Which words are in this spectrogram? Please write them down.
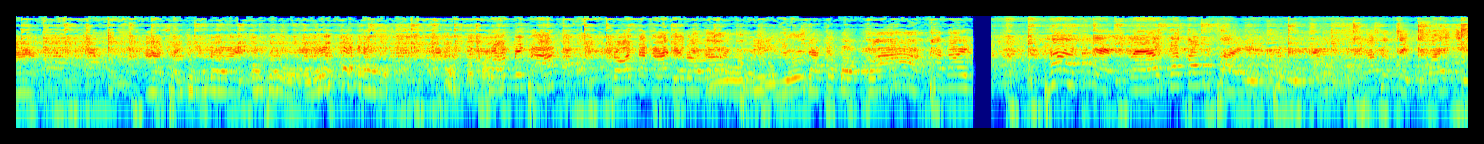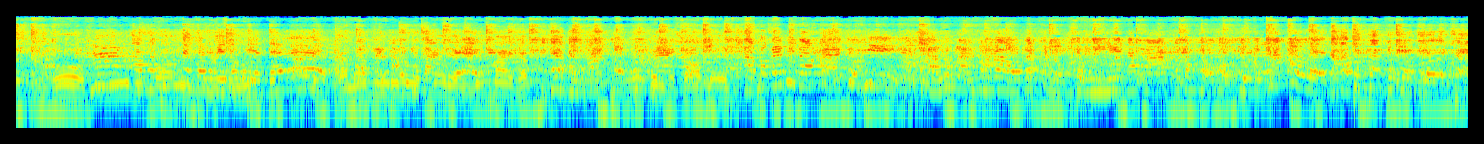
อ่าอ่าใส่ถุงเลยโอ้โหร้อนไหมคะร้อนนะคะ เดี๋ยวเราได้โอ้ทีนี้ขนมเยอะอยากจะบอกว่า ปกครมาองทิ้งในบริเวณโรงเรียนเด้อขนมเลี้ยงลูกนักเรียนเยอะมากครับเป็นกระสอบเลยอ่าพ่อแม่พี่น้องคะช่วงที่อ่าลูกหลานของเรารับขนมตรงนี้นะคะ ก็ต้องขอขอบคุณอีกครั้งเลยนะคะทุกท่านทุกคนเลยค่ะ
